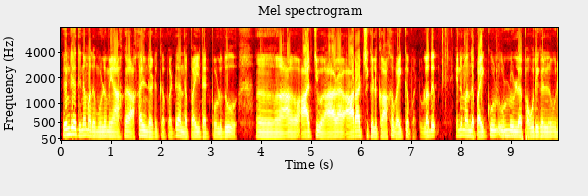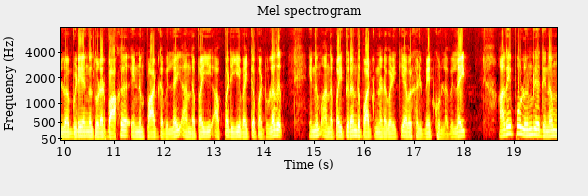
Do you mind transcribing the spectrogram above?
இன்றைய தினம் அது முழுமையாக அகழ்ந்தெடுக்கப்பட்டு அந்த பை தற்பொழுது ஆட்சி ஆராய்ச்சிகளுக்காக வைக்கப்பட்டுள்ளது. இன்னும் அந்த பைக்குள் உள்ளுள்ள பகுதிகள் உள்ள விடயங்கள் தொடர்பாக இன்னும் பார்க்கவில்லை. அந்த பை அப்படியே வைக்கப்பட்டுள்ளது. இன்னும் அந்த பை திறந்து பார்க்கும் நடவடிக்கை அவர்கள் மேற்கொள்ளவில்லை. அதேபோல் இன்றைய தினம்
